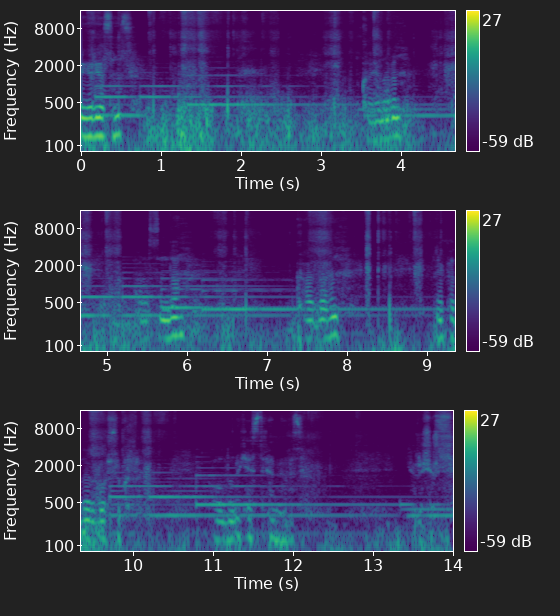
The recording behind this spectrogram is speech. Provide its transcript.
Kayaları görüyorsunuz. Kayaların arasından karların ne kadar boşluk olduğunu kestiremiyoruz. Görüşürüz.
